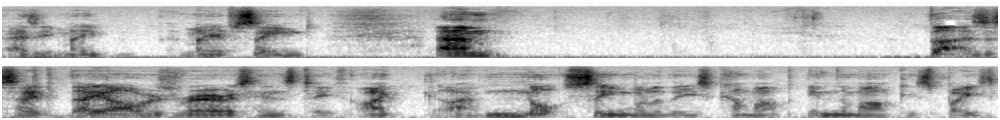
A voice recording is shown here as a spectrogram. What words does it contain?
as it may may have seemed. Um, but as I say, they are as rare as hen's teeth. I, I've not seen one of these come up in the market space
